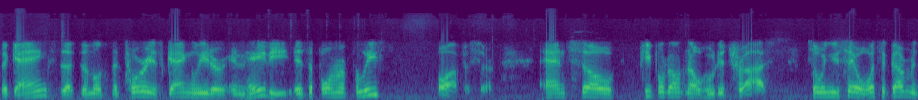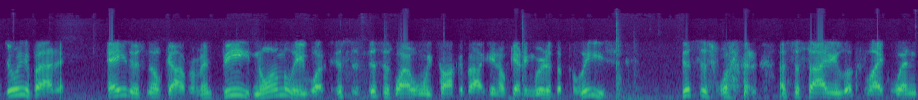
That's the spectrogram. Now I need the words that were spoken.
the gangs. The the most notorious gang leader in Haiti is a former police officer, and so people don't know who to trust. So when you say, well, what's the government doing about it? a there's no government. B normally what this is this is why when we talk about you know getting rid of the police, this is what a society looks like when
